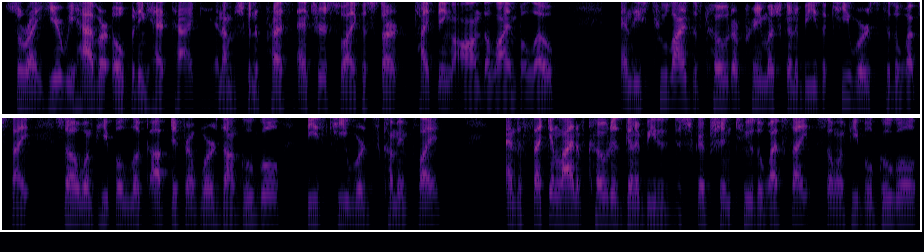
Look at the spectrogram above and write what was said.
So right here, we have our opening head tag, and I'm just going to press enter so I can start typing on the line below. And these two lines of code are pretty much going to be the keywords to the website. So when people look up different words on Google, these keywords come in play. And the second line of code is going to be the description to the website. So when people Google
